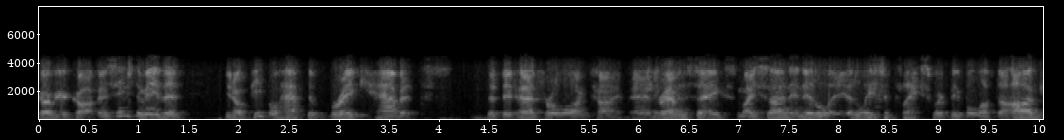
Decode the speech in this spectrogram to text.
Cover your cough. And it seems to me that you know people have to break habits that they've had for a long time. And for heaven's sakes, my son in Italy, Italy's a place where people love to hug,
